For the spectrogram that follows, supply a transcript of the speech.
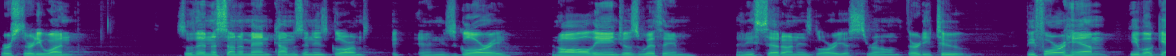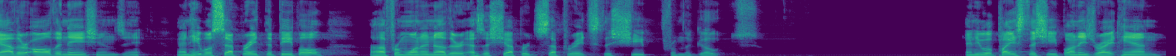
Verse 31. So then the Son of Man comes in his glory, in his glory, and all the angels with him, and he sat on his glorious throne. 32. Before him, he will gather all the nations, and he will separate the people uh, from one another as a shepherd separates the sheep from the goats. And he will place the sheep on his right hand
